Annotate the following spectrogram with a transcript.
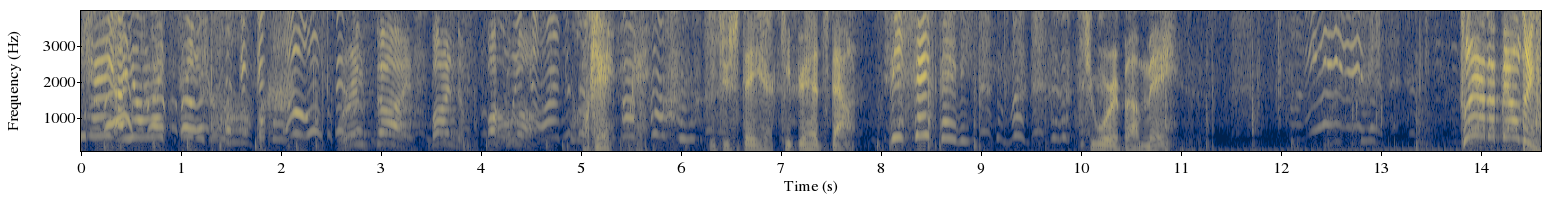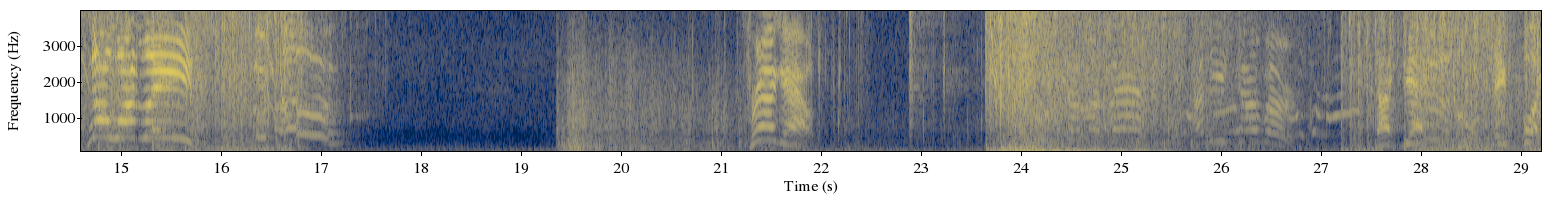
Okay. I'm okay. We're inside. Find the fuck up. Okay. You two stay here. Keep your heads down. Be safe, baby! Don't you worry about me. Clear the building! No one leaves! Frag out! I need cover! Not yet! Stay put!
